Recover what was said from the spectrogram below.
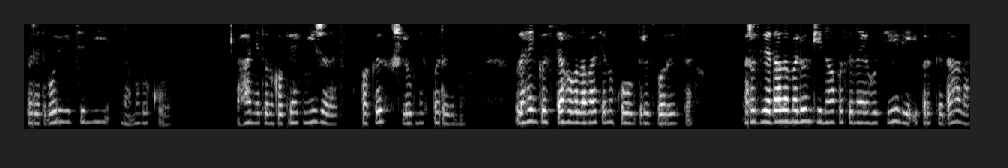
перетворюються в ній на молоко. Ганя тонкопрядь ніжилась в паких шлюбних перинах, легенько стягувала ватяну ковдру з Бориса, розглядала малюнки й написи на його тілі і прикидала,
